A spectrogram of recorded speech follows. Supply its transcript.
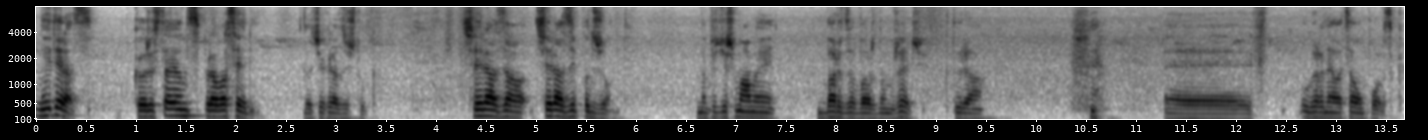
No i teraz, korzystając z prawa serii, do trzech razy sztuka, trzy razy, trzy razy pod rząd. No przecież mamy bardzo ważną rzecz, która e, ogarnęła całą Polskę.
